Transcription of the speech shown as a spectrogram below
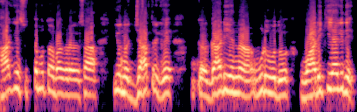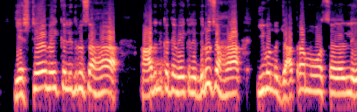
ಹಾಗೆ ಸುತ್ತಮುತ್ತ ಭಾಗಗಳಲ್ಲಿ ಸಹ ಈ ಒಂದು ಜಾತ್ರೆಗೆ ಗಾಡಿಯನ್ನ ಉಡುವುದು ವಾಡಿಕೆಯಾಗಿದೆ. ಎಷ್ಟೇ ವೆಹಿಕಲ್ ಇದ್ರೂ ಸಹ, ಆಧುನಿಕತೆ ವೆಹಿಕಲ್ ಇದ್ರೂ ಸಹ ಈ ಒಂದು ಜಾತ್ರಾ ಮಹೋತ್ಸವದಲ್ಲಿ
